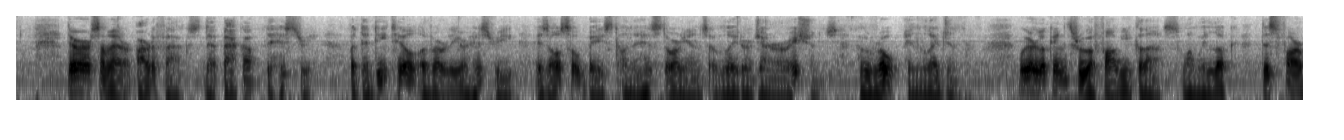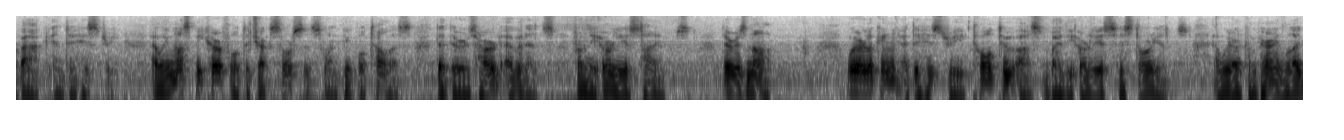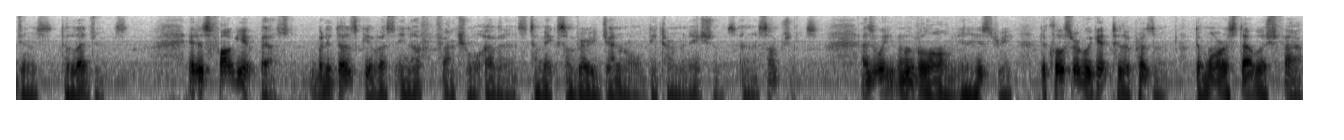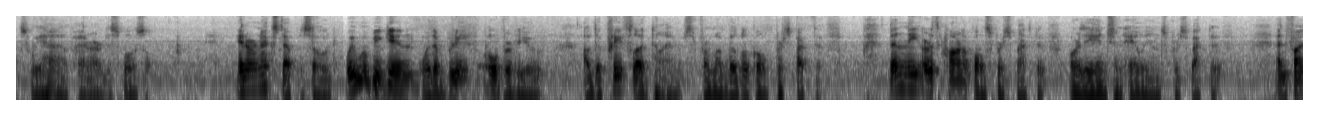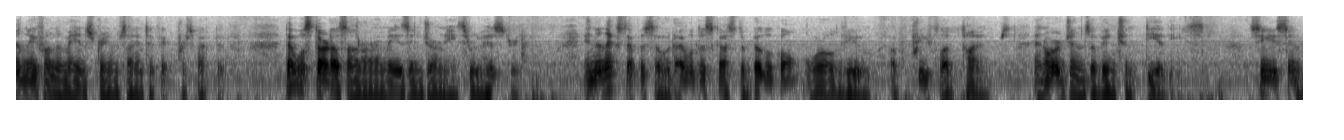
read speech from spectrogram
There are some artifacts that back up the history, but the detail of earlier history is also based on the historians of later generations who wrote in legend. We are looking through a foggy glass when we look this far back into history. And we must be careful to check sources when people tell us that there is hard evidence from the earliest times. There is not. We are looking at the history told to us by the earliest historians, and we are comparing legends to legends. It is foggy at best, but it does give us enough factual evidence to make some very general determinations and assumptions. As we move along in history, the closer we get to the present, the more established facts we have at our disposal. In our next episode, we will begin with a brief overview of the pre flood times from a biblical perspective, then the Earth Chronicles perspective, or the Ancient Aliens perspective, and finally from the mainstream scientific perspective. That will start us on our amazing journey through history. In the next episode, I will discuss the biblical worldview of pre flood times and origins of ancient deities. See you soon.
